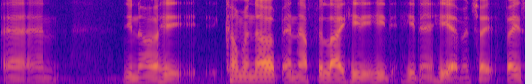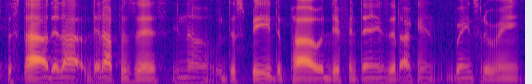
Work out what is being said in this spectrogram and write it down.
and, and, you know he coming up, and I feel like he he he didn't he haven't ch- faced the style that I that I possess. You know, with the speed, the power, different things that I can bring to the ring.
